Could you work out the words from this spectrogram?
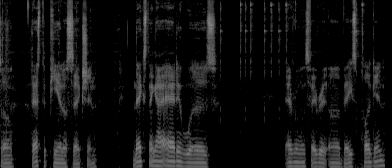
So that's the piano section. Next thing I added was everyone's favorite uh, bass plugin,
